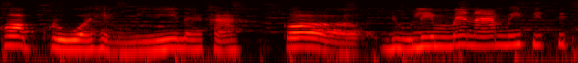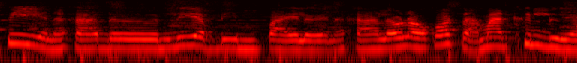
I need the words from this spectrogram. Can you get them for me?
ครอบครัวแห่งนี้นะคะ ก็อยู่ริมแม่น้ำมิสซิสซิปปีนะคะ เดินเรียบริมไปเลยนะคะ แล้วเราก็สามารถขึ้นเรือ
